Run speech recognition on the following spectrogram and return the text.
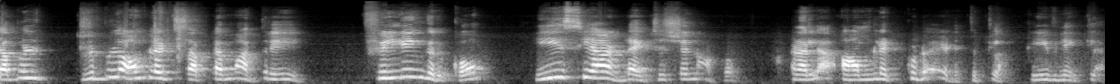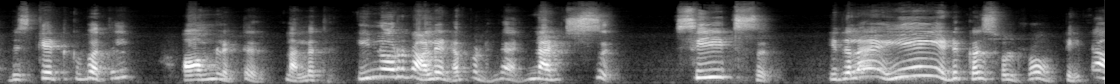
டபுள் ட்ரிபிள் ஆம்லெட் சாப்பிட்ட மாதிரி ஃபில்லிங் இருக்கும். ஈஸியாக டைஜஷன் ஆகும். அதனால் ஆம்லெட் கூட எடுத்துக்கலாம். ஈவினிங்கில் பிஸ்கெட்டுக்கு பதில் ஆம்லெட்டு நல்லது. இன்னொரு நாள் என்ன பண்ணுங்கள் நட்ஸு சீட்ஸு இதெல்லாம் ஏன் எடுக்க சொல்கிறோம் அப்படின்னா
